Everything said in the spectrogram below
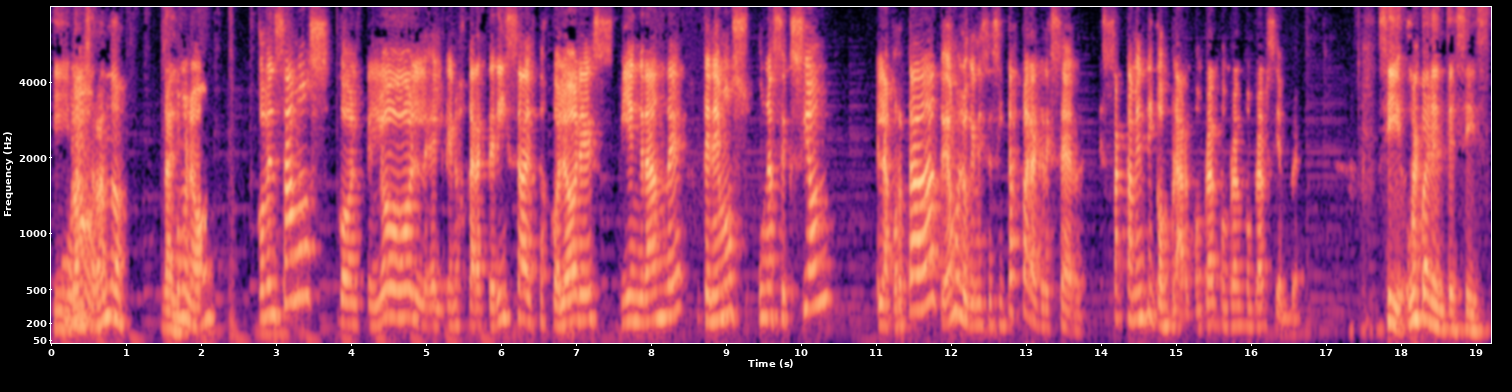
y vamos cerrando? Dale. ¿Cómo no? Comenzamos con el logo, el que nos caracteriza, estos colores bien grande. Tenemos una sección en la portada, te damos lo que necesitas para crecer, exactamente, y comprar, comprar, comprar, comprar siempre. Sí, un paréntesis.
